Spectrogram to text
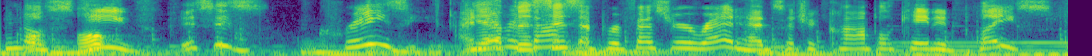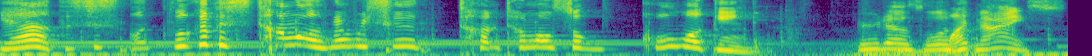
Rainbow Oh, oh, Steve, this is crazy. I Yeah, never this thought is- that Professor Red had such a complicated place. yeah, this is like, look at this tunnel. I've never seen a tunnel so cool looking. Sure does look What? nice.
